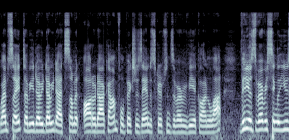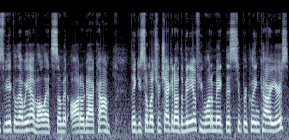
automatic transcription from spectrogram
website, www.summitauto.com. Full pictures and descriptions of every vehicle on the lot. Videos of every single used vehicle that we have, all at summitauto.com. Thank you so much for checking out the video. If you want to make this super clean car yours,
